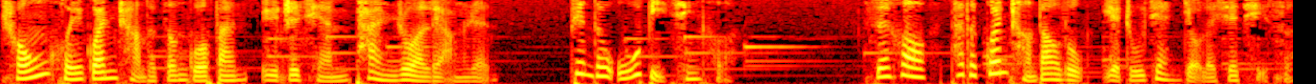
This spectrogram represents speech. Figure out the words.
重回官场的曾国藩与之前判若两人，变得无比亲和。随后，他的官场道路也逐渐有了些起色，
